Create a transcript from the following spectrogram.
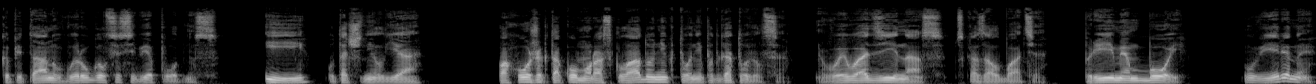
Капитан выругался себе под нос. «И», — уточнил я, — «похоже, к такому раскладу никто не подготовился». «Выводи нас», — сказал батя. «Примем бой». «Уверены?»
